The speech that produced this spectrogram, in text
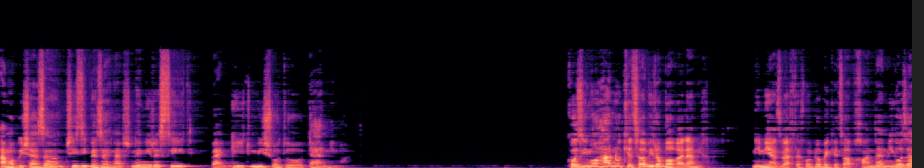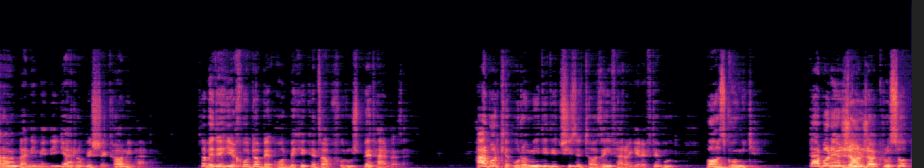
اما بیش از آن چیزی به ذهنش نمی رسید و گیج می شد و در می ماند. کوزیمو هر نوع کتابی را با ولع می خواند. نیمی از وقت خود را به کتاب خواندن میگذراند و نیمه دیگر را به شکار می تا بدهی خود را به اربک کتاب فروش بپردازد. هر بار که او را می‌دیدید چیز تازه‌ای فرا گرفته بود بازگو می‌کرد. درباره ژان ژاک روسو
